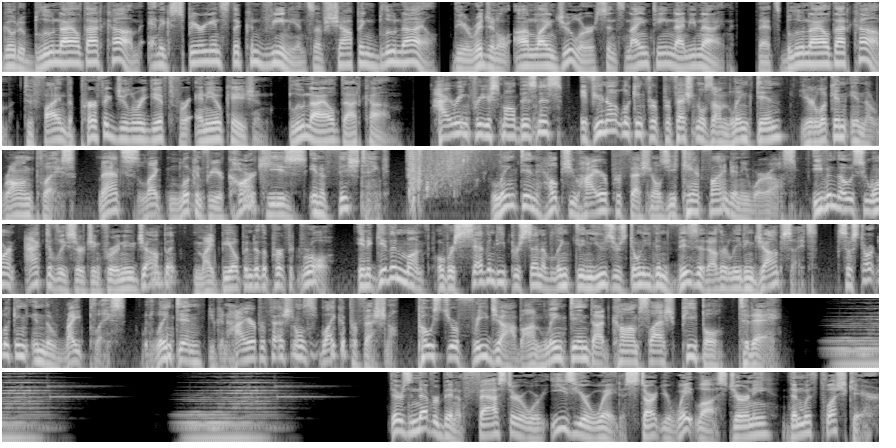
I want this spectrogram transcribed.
Go to BlueNile.com and experience the convenience of shopping Blue Nile, the original online jeweler since 1999. That's BlueNile.com to find the perfect jewelry gift for any occasion. BlueNile.com. Hiring for your small business? If you're not looking for professionals on LinkedIn, you're looking in the wrong place. That's like looking for your car keys in a fish tank. LinkedIn helps you hire professionals you can't find anywhere else, even those who aren't actively searching for a new job but might be open to the perfect role. In a given month, over 70% of LinkedIn users don't even visit other leading job sites. So start looking in the right place. With LinkedIn, you can hire professionals like a professional. Post your free job on linkedin.com slash people today. There's never been a faster or easier way to start your weight loss journey than with PlushCare.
